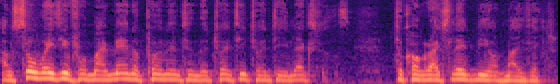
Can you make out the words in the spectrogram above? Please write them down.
I'm still waiting for my main opponent in the 2020 elections to congratulate me on my victory.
